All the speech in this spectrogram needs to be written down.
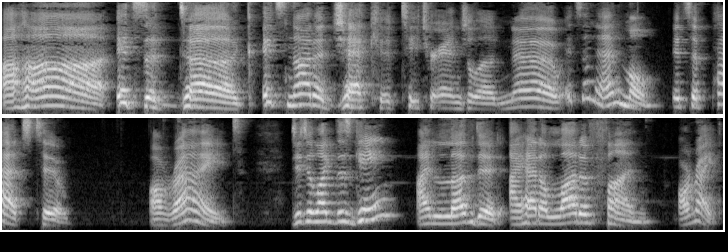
Uh-huh. It's a duck. It's not a jacket, teacher Angela. No, it's an animal. It's a pet too. All right. Did you like this game? I loved it. I had a lot of fun. All right.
